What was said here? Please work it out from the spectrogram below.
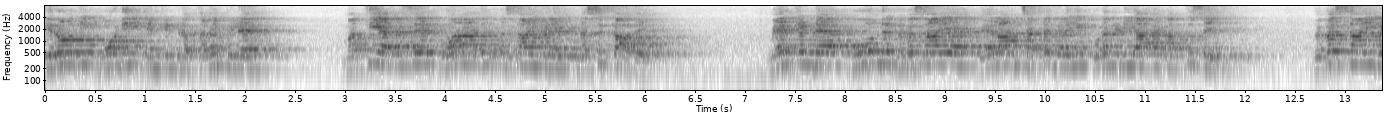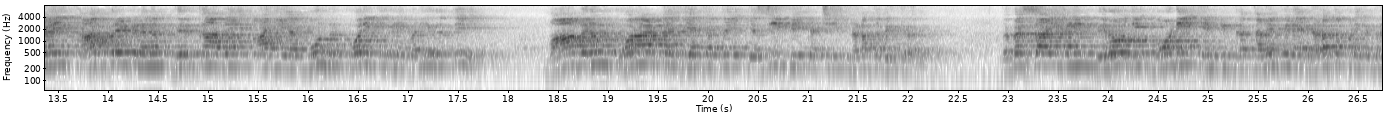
விரோதி மோடி என்கின்ற தலைப்பிலே மத்திய அரசு போராடு விவசாயிகளை நசுக்காது. மேற்கண்ட மூன்று விவசாய வேளாண் சட்டங்களையும் உடனடியாக ரத்து செய். விவசாயிகளை கார்பரேட்டுகளும் விற்காதே ஆகிய மூன்று கோரிக்கைகளை வலியுறுத்தி மாபெரும் போராட்ட இயக்கத்தை எஸ்டிபி கட்சி நடத்தவிருக்கிறது. விவசாயிகளின் விரோதி மோடி என்கின்ற தலைப்பிலே நடத்தப்படுகின்ற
